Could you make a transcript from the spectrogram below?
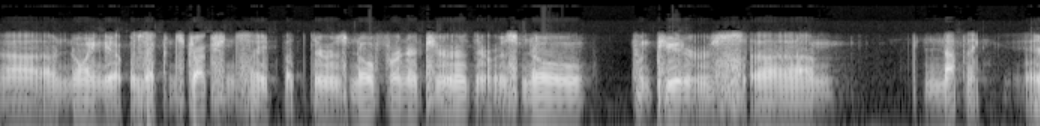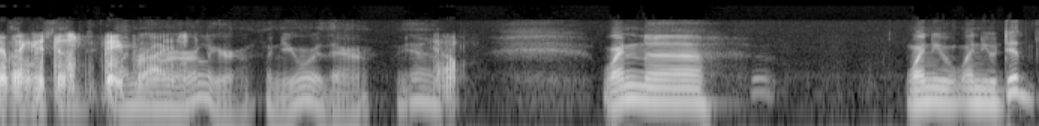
uh knowing it was a construction site but there was no furniture there was no computers um nothing everything had just vaporized earlier, when you were there. Yeah. Yeah. When uh, when you when you did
